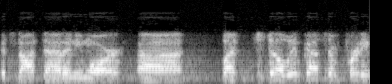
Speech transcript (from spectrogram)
It's not that anymore. Uh, but still, we've got some pretty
